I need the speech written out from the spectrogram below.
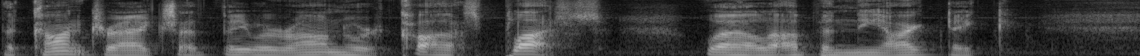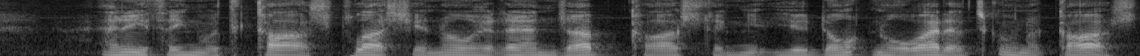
the contracts that they were on were cost plus. Well, up in the Arctic, anything with cost plus, you know, it ends up costing, you don't know what it's going to cost.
